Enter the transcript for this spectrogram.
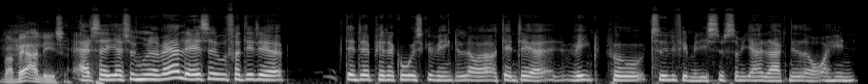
var værd at læse. Altså, jeg synes, hun er værd at læse ud fra det der, den der pædagogiske vinkel, og den der vinkel på tidlig feminisme, som jeg har lagt ned over hende.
